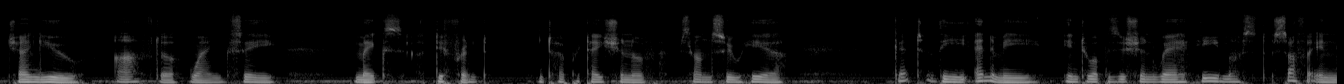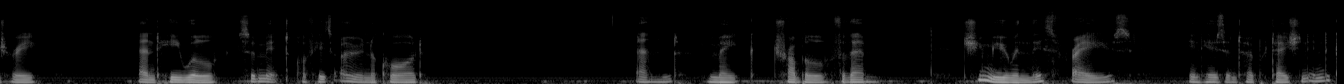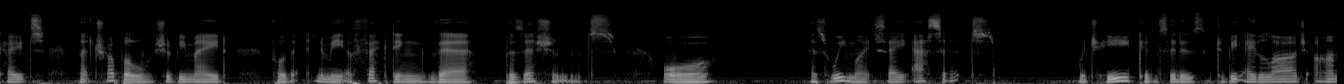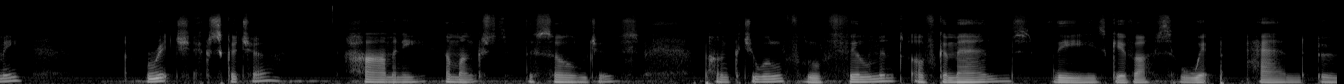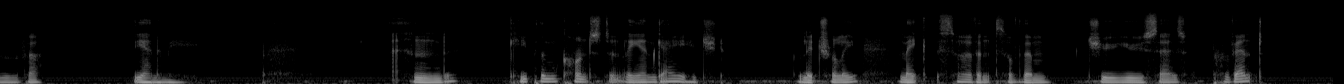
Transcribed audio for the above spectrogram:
Zhang Yu, after Wang Xi, makes a different interpretation of Sun Tzu here. Get the enemy into a position where he must suffer injury, and he will submit of his own accord, and make trouble for them. Chu Mu in this phrase, in his interpretation, indicates that trouble should be made for the enemy affecting their possessions, or, as we might say, assets, which he considers to be a large army, a rich exchequer, harmony amongst the soldiers, punctual fulfillment of commands, these give us whip hand over the enemy. And keep them constantly engaged. Literally, make servants of them, Chu Yu says, prevent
